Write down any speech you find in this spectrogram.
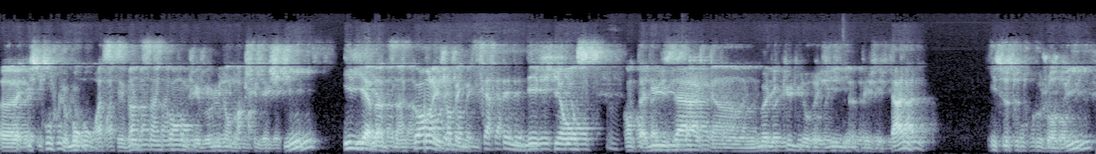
Euh, il se trouve que, bon, moi, ça fait 25 ans que j'évolue dans le marché de la chimie. Il y a 25 ans, les gens avaient une certaine défiance quant à l'usage d'une molécule d'origine végétale. Il se trouve qu'aujourd'hui,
